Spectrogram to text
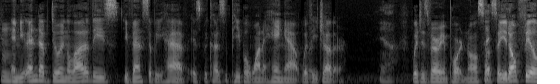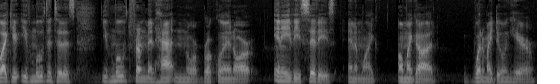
And you end up doing a lot of these events that we have is because the people want to hang out with each other Yeah. which is very important also. But So you you- don't feel like you, you've moved into this, you've moved from Manhattan or Brooklyn or any of these cities, and I'm like, oh my God, what am I doing here?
